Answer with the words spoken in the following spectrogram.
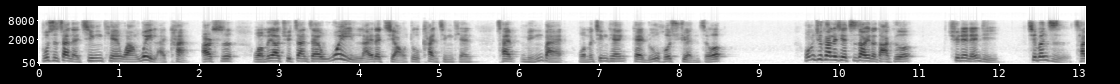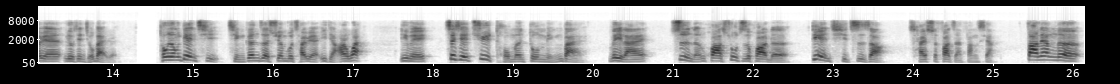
不是站在今天往未来看，而是我们要去站在未来的角度看今天。才明白我们今天该如何选择。我们去看那些制造业的大哥，去年年底，西门子裁员六千九百人，通用电气紧跟着宣布裁员一点二万。因为这些巨头们都明白，未来智能化、数字化的电气制造才是发展方向。大量的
